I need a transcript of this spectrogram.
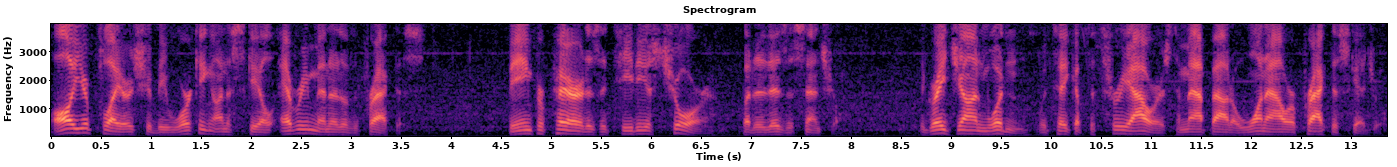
All your players should be working on a skill every minute of the practice. Being prepared is a tedious chore, but it is essential. The great John Wooden would take up to three hours to map out a one hour practice schedule.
